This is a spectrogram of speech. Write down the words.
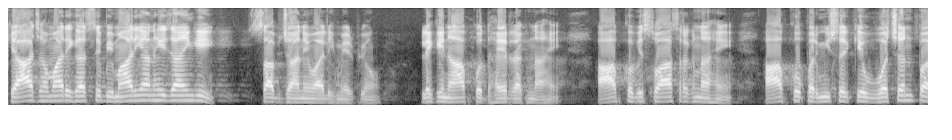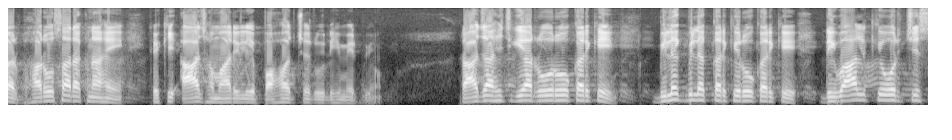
क्या आज हमारे घर से बीमारियाँ नहीं जाएँगी? सब जाने वाली मेरे प्यों। लेकिन आपको धैर्य रखना है, आपको विश्वास रखना है, आपको परमेश्वर के वचन पर भरोसा रखना है, क्योंकि आज हमारे लिए बहुत ज़रूरी है मेरे प्यों। राजा हिचकिया रो रो करके बिलक बिलक करके, रो करके, दीवाल की ओर जिस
